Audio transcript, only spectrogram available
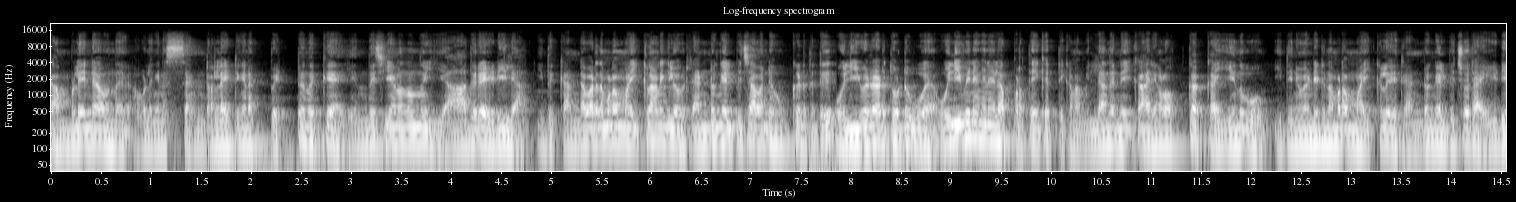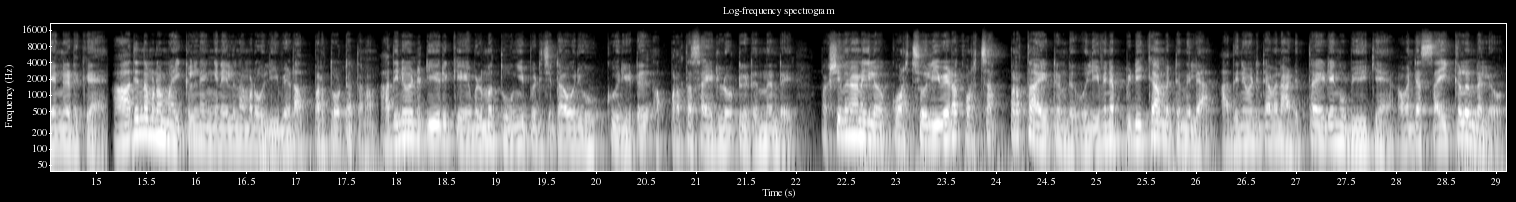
കംപ്ലൈന്റ് ആവുന്നത്. അവളിങ്ങനെ സെൻട്രലായിട്ട് ഇങ്ങനെ പെട്ട് നിൽക്കുക. എന്ത് ചെയ്യണമെന്നൊന്നും യാതൊരു ഐഡിയ ഇല്ല. ഇത് കണ്ടപാട് നമ്മുടെ മൈക്കിളാണെങ്കിലോ രണ്ടും കൽപ്പിച്ച് അവന്റെ ഹുക്ക് എടുത്തിട്ട് ഒലീവയുടെ അടുത്തോട്ട് പോവുക. ഒലീവിനെ എങ്ങനെയാലും അപ്പുറത്തേക്ക് എത്തിക്കണം. ഇല്ലാന്നുണ്ടെങ്കിൽ ഈ കാര്യങ്ങളൊക്കെ കയ്യിൽ നിന്ന് പോകും. ഇതിന് വേണ്ടിയിട്ട് നമ്മുടെ മൈക്കിൾ രണ്ടും കൽപ്പിച്ച് ഒരു ഐഡിയ അങ്ങ് എടുക്കുക. ആദ്യം നമ്മുടെ മൈക്കിളിനെ എങ്ങനെയും നമ്മുടെ ഒലീവയുടെ അപ്പുറത്തോട്ട് എത്തണം. അതിനു വേണ്ടിയിട്ട് ഈ ഒരു കേബിൾമ തൂങ്ങി പിടിച്ചിട്ട് ആ ഒരു ഹുക്ക് ഊരിയിട്ട് അപ്പുറത്തെ സൈഡിലോട്ട് ഇടുന്നുണ്ട്. പക്ഷെ ഇവനാണെങ്കിലോ കുറച്ച് ഒലിവയുടെ കുറച്ച് അപ്പുറത്തായിട്ടുണ്ട് ഒലിവിനെ പിടിക്കാൻ പറ്റുന്നില്ല. അതിന് വേണ്ടിയിട്ട് അവൻ അടുത്ത ഐഡിയ ഉപയോഗിക്കുക. അവന്റെ സൈക്കിൾ ഉണ്ടല്ലോ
